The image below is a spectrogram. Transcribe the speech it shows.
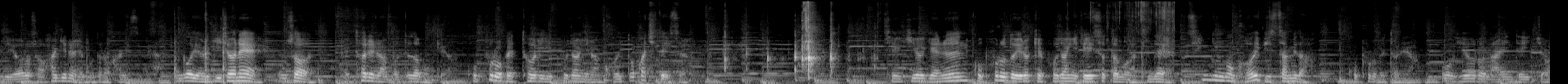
이제 열어서 확인을 해보도록 하겠습니다. 이거 열기 전에 우선 배터리를 한번 뜯어볼게요. 고프로 배터리 포장이랑 거의 똑같이 돼 있어요. 제 기억에는 고프로도 이렇게 포장이 돼 있었던 것 같은데 생긴 건 거의 비슷합니다. 고프로 배터리랑. 또 히어로 9 돼 있죠.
